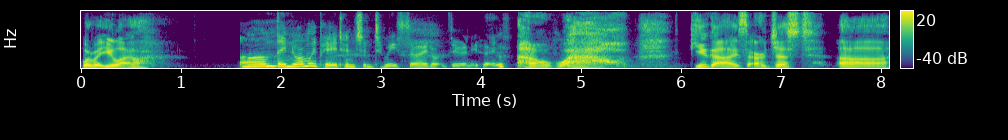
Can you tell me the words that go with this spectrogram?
What about you, Lila? Um, they normally pay attention to me, so I don't do anything. Oh, wow. You guys are just, uh,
